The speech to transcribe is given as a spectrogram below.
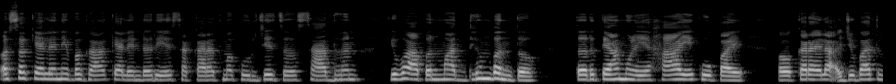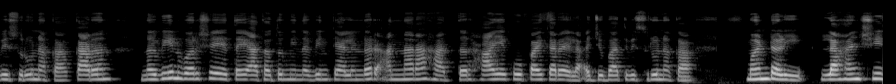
असं केल्याने बघा कॅलेंडर हे सकारात्मक ऊर्जेचं साधन किंवा आपण माध्यम बनतं. तर त्यामुळे हा एक उपाय करायला अजिबात विसरू नका. कारण नवीन वर्ष येते आता तुम्ही नवीन कॅलेंडर आणणार आहात तर हा एक उपाय करायला अजिबात विसरू नका. मंडळी लहानशी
